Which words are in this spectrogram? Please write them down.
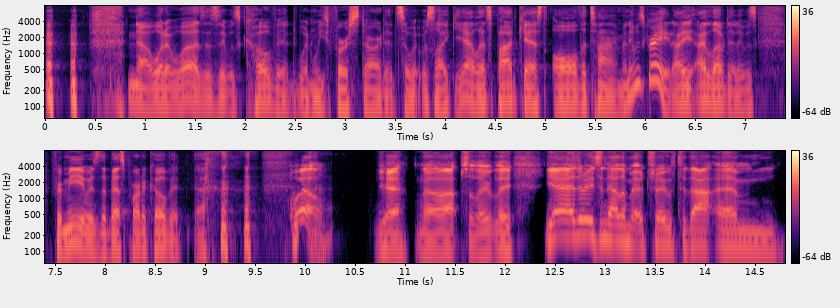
no, what it was is it was COVID when we first started. So it was like, yeah, let's podcast all the time. And it was great. I, I loved it. It was, for me, it was the best part of COVID. Well, yeah, no, absolutely. Yeah, there is an element of truth to that. Um,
